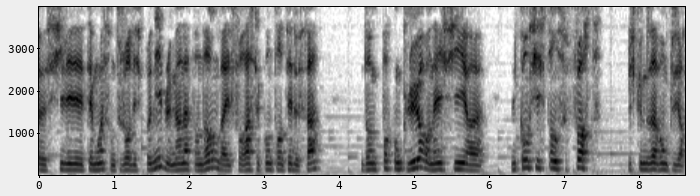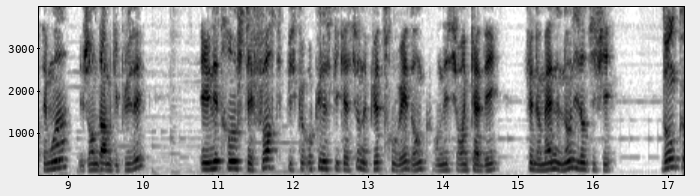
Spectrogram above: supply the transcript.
euh, si les témoins sont toujours disponibles, mais en attendant, bah, il faudra se contenter de ça. Donc pour conclure, on a ici euh, une consistance forte, puisque nous avons plusieurs témoins, les gendarmes qui plus est, et une étrangeté forte, puisque aucune explication n'a pu être trouvée, donc on est sur un KD, phénomène non identifié. Donc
